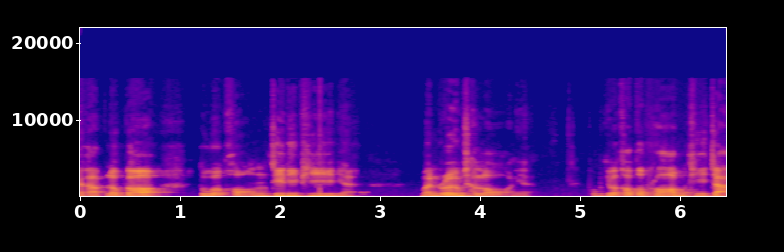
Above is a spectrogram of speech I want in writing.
นะครับแล้วก็ตัวของ GDP เนี่ยมันเริ่มชะลอเนี่ยผมคิดว่าเขาก็พร้อมที่จะ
